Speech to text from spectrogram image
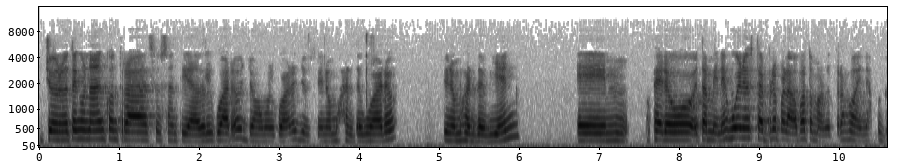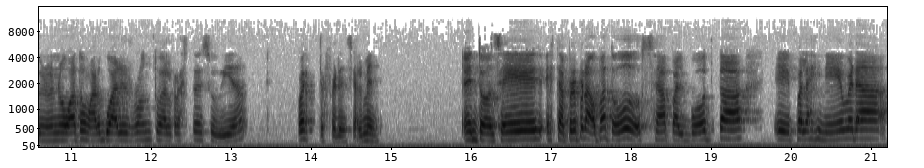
yo no tengo nada en contra de su santidad del guaro. Yo amo el guaro, yo soy una mujer de guaro, soy una mujer de bien. Em, pero también es bueno estar preparado para tomar otras vainas, porque uno no va a tomar guaro y ron todo el resto de su vida, pues preferencialmente. Entonces, estar preparado para todo, o sea, para el vodka, eh, para la ginebra,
